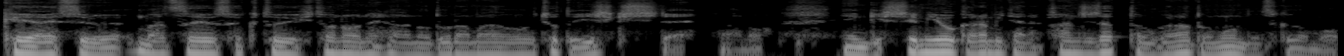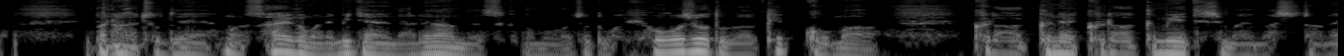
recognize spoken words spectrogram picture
敬愛する松田優作という人のね、あのドラマをちょっと意識して、あの、演技してみようかなみたいな感じだったのかなと思うんですけども、やっぱなんかちょっとね、まあ、最後まで見てないんであれなんですけども、ちょっと表情とか結構まあ、暗くね、暗く見えてしまいましたね。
